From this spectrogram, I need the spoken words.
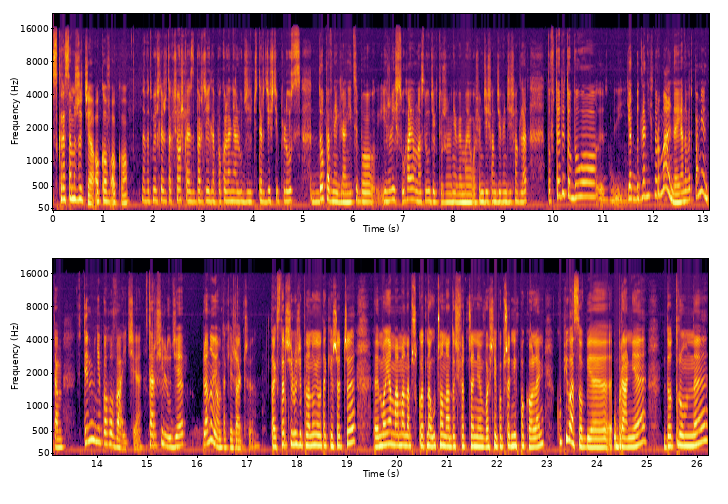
z kresem życia, oko w oko. Nawet myślę, że ta książka jest bardziej dla pokolenia ludzi 40 plus do pewnej granicy, bo jeżeli słuchają nas ludzie, którzy, nie wiem, mają 80-90 lat, to wtedy to było y, jakby dla nich normalne. Ja nawet pamiętam, w tym mnie pochowajcie. Starsi ludzie planują takie tak. rzeczy. Tak, starsi ludzie planują takie rzeczy. Y, moja mama, na przykład, nauczona doświadczeniem właśnie poprzednich pokoleń, kupiła sobie ubranie do trumny,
